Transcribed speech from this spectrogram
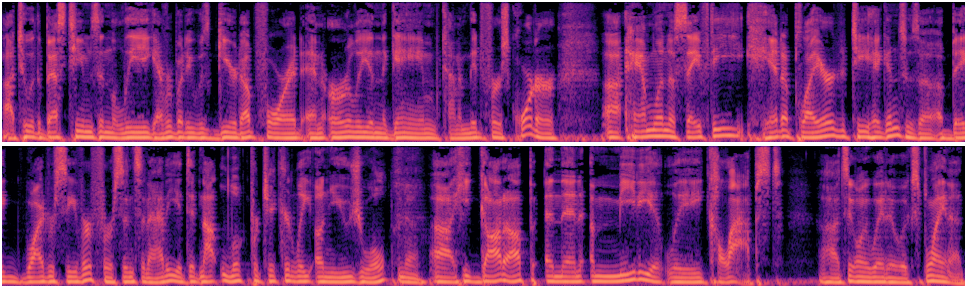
uh, two of the best teams in the league. Everybody was geared up for it. And early in the game, kind of mid first quarter, uh, Hamlin, a safety, hit a player, Tee Higgins, who's a, a, big wide receiver for Cincinnati. It did not look particularly unusual. No. Uh, he got up and then immediately collapsed. Uh, it's the only way to explain it.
